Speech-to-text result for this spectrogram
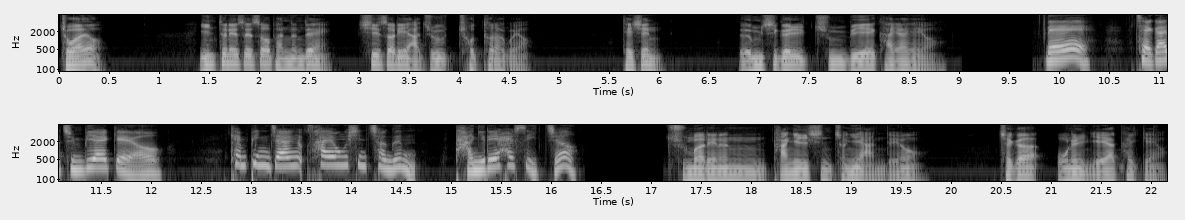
좋아요. 인터넷에서 봤는데 시설이 아주 좋더라고요. 대신 음식을 준비해 가야 해요. 네. 제가 준비할게요. 캠핑장 사용 신청은 당일에 할 수 있죠? 주말에는 당일 신청이 안 돼요. 제가 오늘 예약할게요.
